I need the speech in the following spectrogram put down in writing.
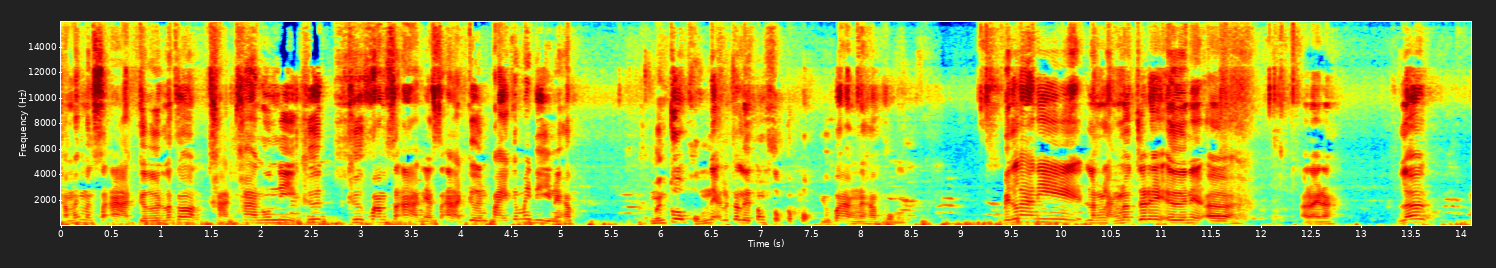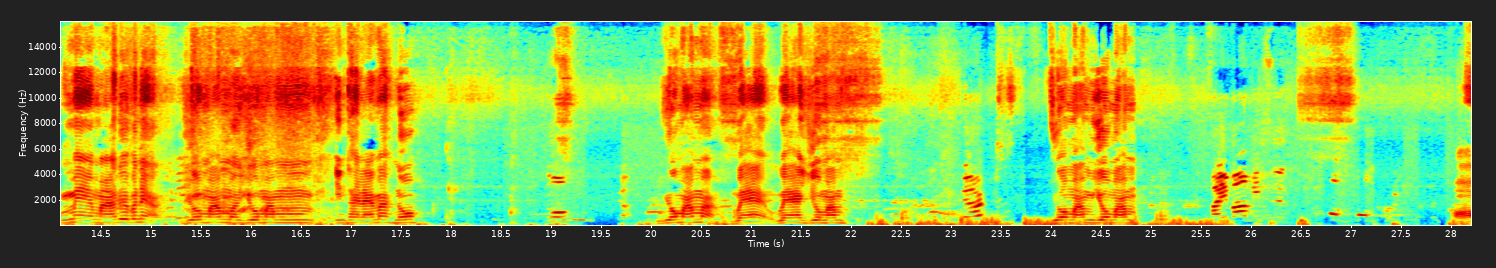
ทำให้มันสะอาดเกินแล้วก็ขาดค่านู่นนี่คือคือความสะอาดเนี่ยสะอาดเกินไปก็ไม่ดีนะครับ เหมือนตัวผมเนี่ยแล้วก็เลยต้องสกรปรกอยู่บ้างนะครับ ผมเบลล่านี่หลังๆ เราจะได้เออเนี่ยเอออะไรนะ แล้วแม่มาด้วยปะเนี่ยโยมัมโยมัมอินไทยแลนด์ปะโน노 Your mom อะ where where your mom where your mom your mom my mom is home home อ๋อ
